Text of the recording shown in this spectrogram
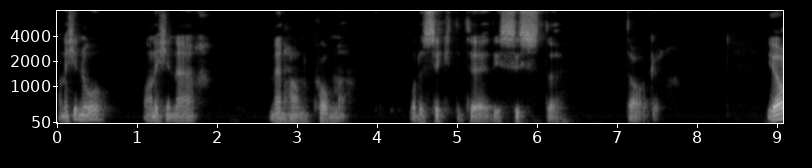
han er ikke nå, og han er ikke nær, men han kommer og det sikter til de siste dager. Ja,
